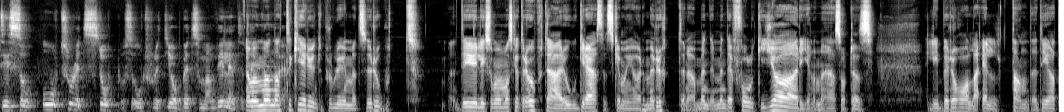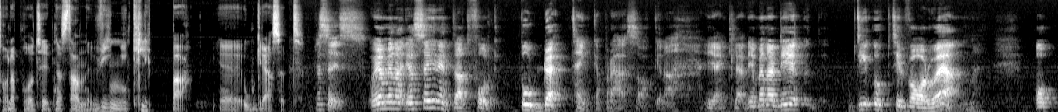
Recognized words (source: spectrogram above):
det är så otroligt stort och så otroligt jobbigt som man vill inte Ja, men man attackerar ju inte problemets rot. Det är ju liksom om man ska dra upp det här ogräset ska man göra det med rötterna. Men, men det folk gör genom den här sortens liberala ältande, det är att hålla på och typ nästan vingklippa eh, ogräset. Precis. Och jag menar, jag säger inte att folk borde tänka på de här sakerna egentligen. Jag menar, det, det är upp till var och en. Och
